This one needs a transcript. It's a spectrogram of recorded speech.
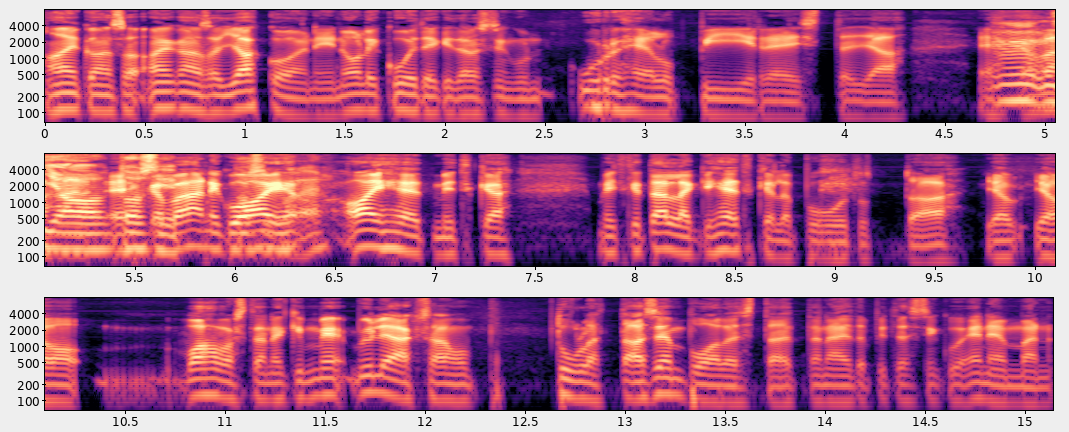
aikaansa, aikaansa jakoi, niin oli kuitenkin tällaisista niin kuin urheilupiireistä ja ehkä Mm, vähän, joo, ehkä tosi- vähän niin kuin aihe, paljon. aiheet, mitkä, mitkä tälläkin hetkellä puhututtaa. Ja, ja vahvasti ainakin Yle tuulettaa sen puolesta, että näitä pitäisi niin kuin enemmän,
